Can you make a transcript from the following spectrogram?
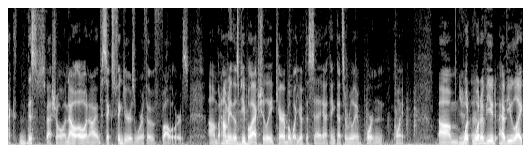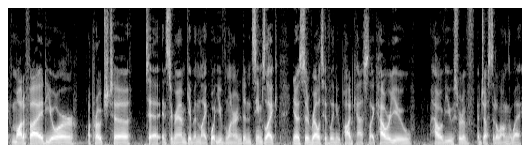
ex- this special, and now, oh, and I have six figures worth of followers. Um, but how many of those Mhm. people actually care about what you have to say? I think that's a really important point. Um, Yeah, what uh, what have you have you like modified your approach to to Instagram given like what you've learned? And it seems like you know it's a relatively new podcast. Like how are you how have you sort of adjusted along the way?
